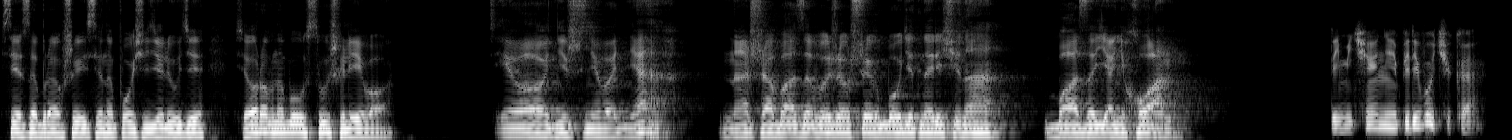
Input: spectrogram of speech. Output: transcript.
все собравшиеся на площади люди все равно бы услышали его. Сегодняшнего дня Наша база выживших будет наречена «База Яньхуан». Примечание переводчика.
